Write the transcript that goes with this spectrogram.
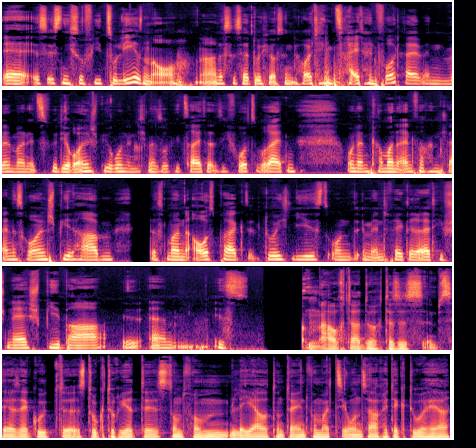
äh, es ist nicht so viel zu lesen auch. Na, das ist ja durchaus in der heutigen Zeit ein Vorteil, wenn, wenn man jetzt für die Rollenspielrunde nicht mehr so viel Zeit hat, sich vorzubereiten. Und dann kann man einfach ein kleines Rollenspiel haben, das man auspackt, durchliest und im Endeffekt relativ schnell spielbar äh, ähm, ist. Auch dadurch, dass es sehr, sehr gut äh, strukturiert ist und vom Layout und der Informationsarchitektur her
